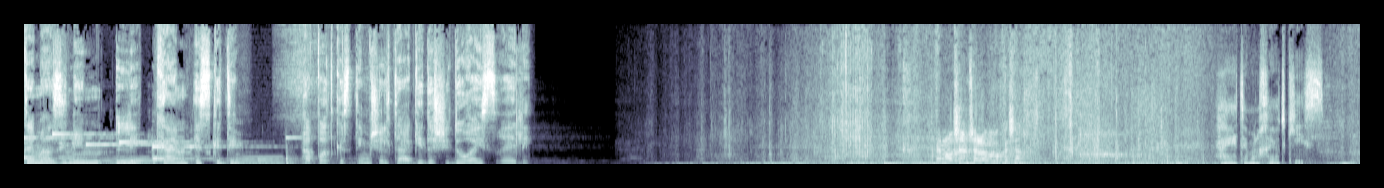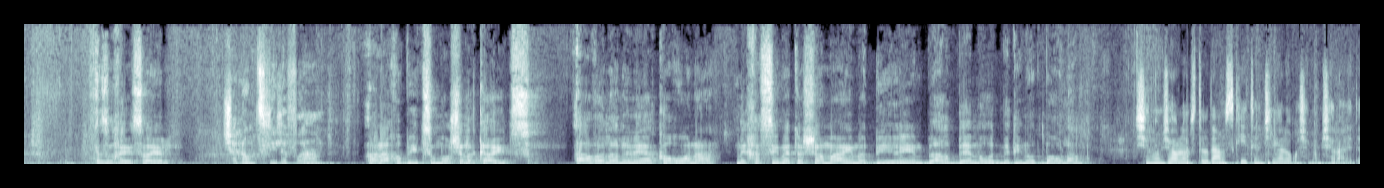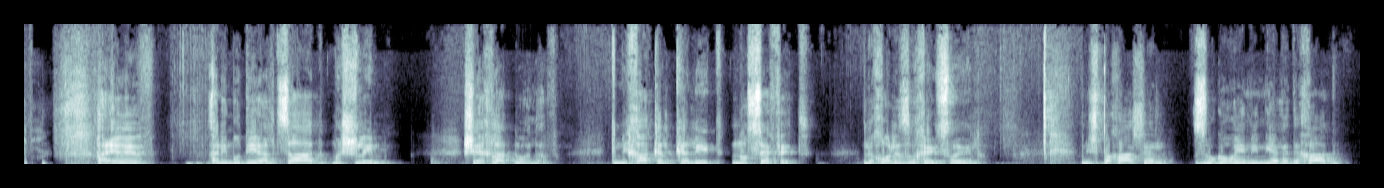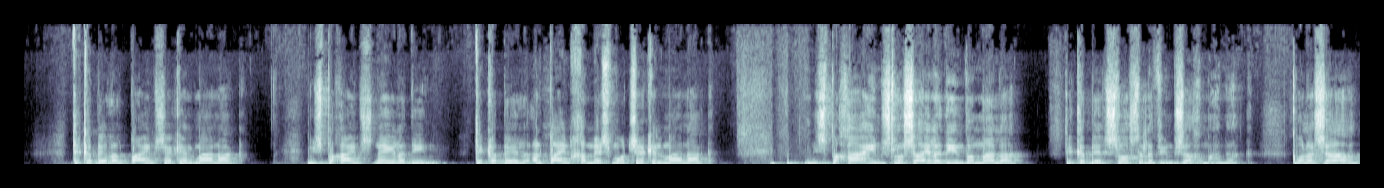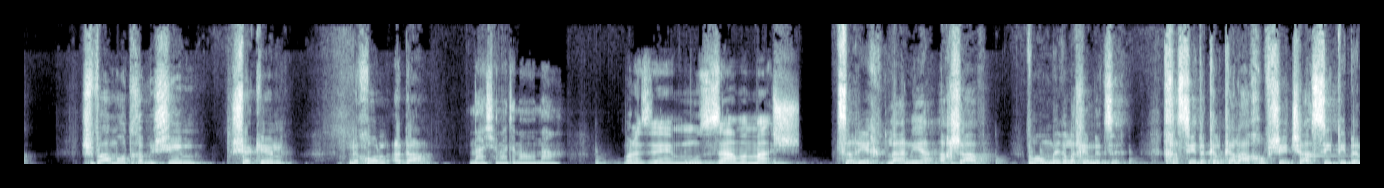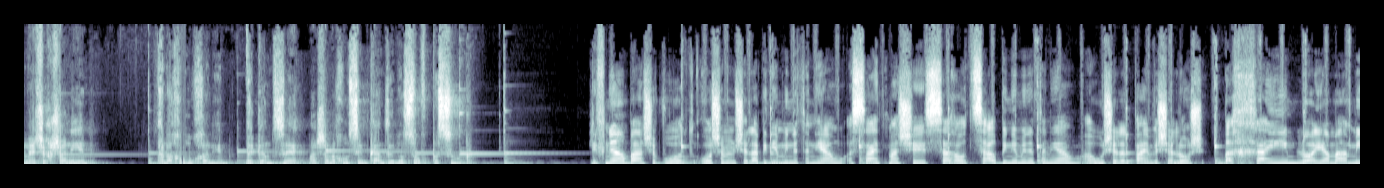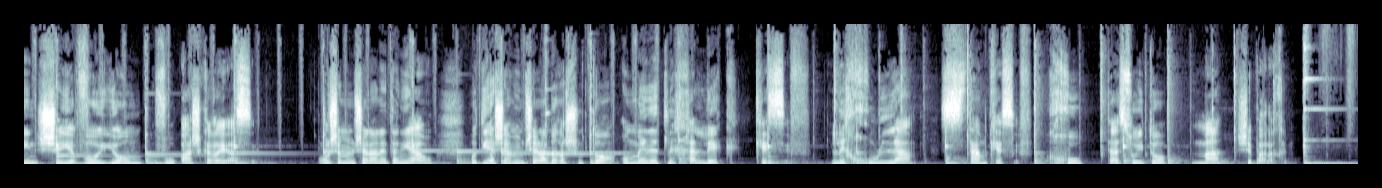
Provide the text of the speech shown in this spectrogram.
אתם מאזינים לכאן הסכתים, הפודקאסטים של תאגיד השידור הישראלי. כאן ראש הממשלה בבקשה. הייתם על חיות כיס. אזרחי ישראל, שלום צליל אברהם. אנחנו בעיצומו של הקיץ, אבל ענני הקורונה מכסים את השמיים הבהירים בהרבה מאוד מדינות בעולם. שלום שאול אמסטרדמסקי, תן שנייה לראש הממשלה לדבר. הערב אני מודיע על צעד משלים שהחלטנו עליו. תמיכה כלכלית נוספת לכל אזרחי ישראל. משפחה של זוג הורים עם ילד אחד תקבל 2,000 שקל מענק, משפחה עם שני ילדים תקבל 2,500 שקל מענק, משפחה עם שלושה ילדים ומעלה תקבל 3,000 ש"ח מענק. כל השאר, 750 שקל לכל אדם. מה, שמעת מה הוא אמר? בואנה, זה מוזר ממש. צריך להניע עכשיו, ואומר לכם את זה, חסיד הכלכלה החופשית שעשיתי במשך שנים. אנחנו מוכנים, וגם זה, מה שאנחנו עושים כאן, זה לא סוף פסוק. לפני ארבעה שבועות, ראש הממשלה בנימין נתניהו עשה את מה ששר האוצר בנימין נתניהו, ההוא של 2003, בחיים לא היה מאמין שיבוא יום והוא אשכרה יעשה. ראש הממשלה נתניהו הודיע שהממשלה בראשותו עומדת לחלק כסף. לכולם. סתם כסף. קחו, תעשו איתו מה שבא לכם.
